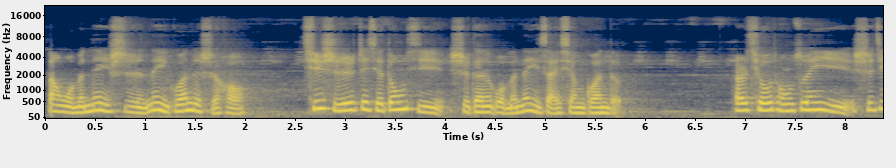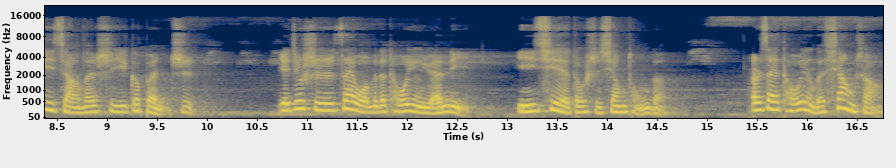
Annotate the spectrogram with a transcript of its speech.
当我们内视内观的时候，其实这些东西是跟我们内在相关的。而求同尊异，实际讲的是一个本质，也就是在我们的投影原理，一切都是相同的；而在投影的相上，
